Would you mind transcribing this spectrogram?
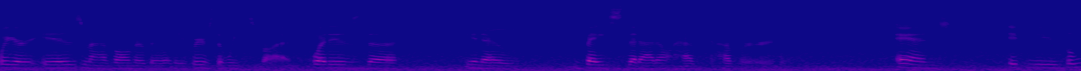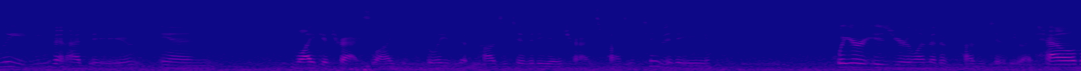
Where is my vulnerability? Where's the weak spot? What is the, you know, base that I don't have covered? And if you believe, and I do, in like attracts like, if you believe that positivity attracts positivity, where is your limit of positivity? Like, how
